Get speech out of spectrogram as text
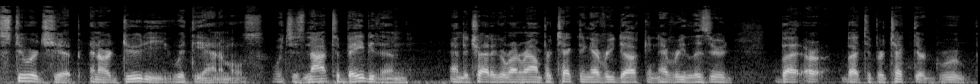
stewardship and our duty with the animals which is not to baby them and to try to go run around protecting every duck and every lizard but or, but to protect their group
